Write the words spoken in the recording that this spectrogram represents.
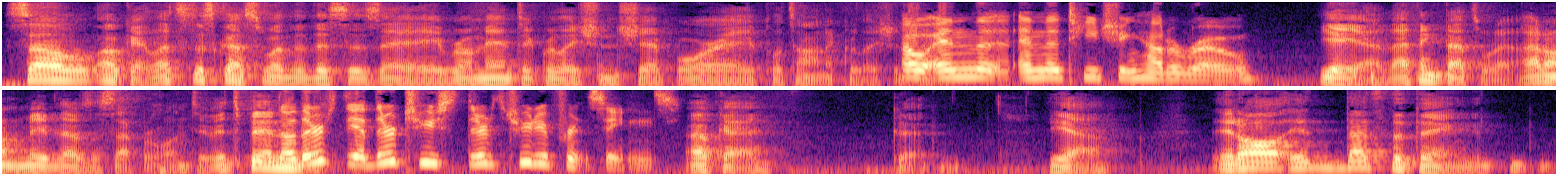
So, okay, let's discuss whether this is a romantic relationship or a platonic relationship. oh and the and the teaching how to row yeah, yeah, I think that's what I, I don't. Maybe that was a separate one too. It's been no there's yeah there are two there's two different scenes okay, good, yeah. It all it, that's the thing.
